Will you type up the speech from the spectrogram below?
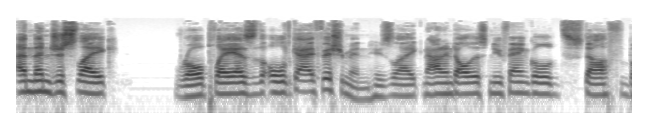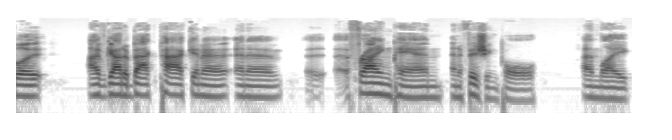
And then just like role play as the old guy fisherman who's like not into all this newfangled stuff, but I've got a backpack and a and a, a, a frying pan and a fishing pole, and like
